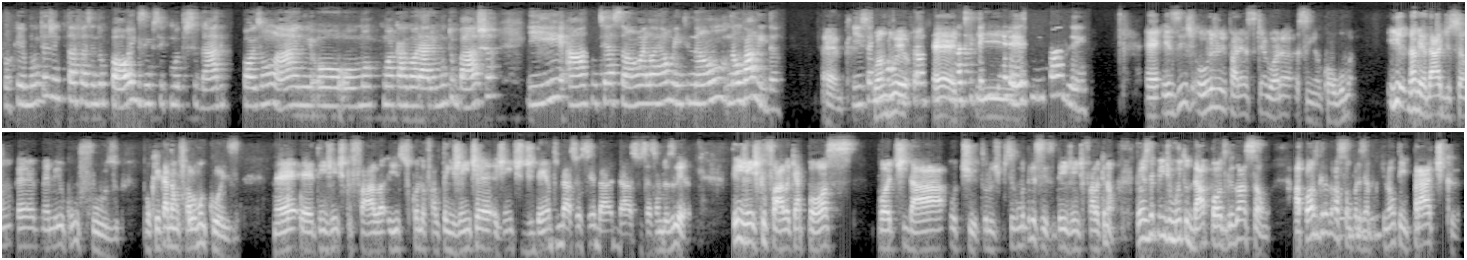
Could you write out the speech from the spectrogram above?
Porque muita gente está fazendo pós em psicomotricidade, pós online, ou, ou uma, uma, carga horária muito baixa, e a associação, ela realmente não, não valida. É, Isso é quando eu, é, mas que tem e... interesse em fazer. É, existe, hoje parece que agora, assim, com alguma. E, na verdade, isso é, um, é, é meio confuso porque cada um fala uma coisa. Né? É, tem gente que fala isso, quando eu falo tem gente, é gente de dentro da sociedade, da Associação Brasileira. Tem gente que fala que a pós pode te dar o título de psicomotricista. Tem gente que fala que não. Então isso depende muito da pós-graduação. A pós-graduação, por exemplo, que não tem prática,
